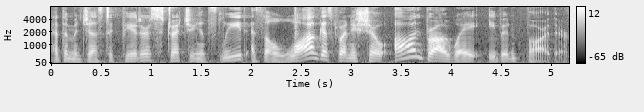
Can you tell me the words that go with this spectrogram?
at the Majestic Theater, stretching its lead as the longest running show on Broadway even farther.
